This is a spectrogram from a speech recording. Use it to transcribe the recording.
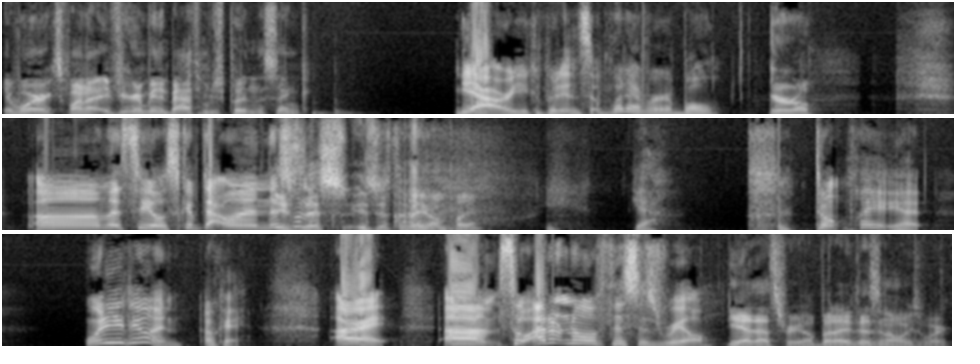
it works. Why not? If you're gonna be in the bathroom, just put it in the sink, Yeah, or you could put it in some, whatever a bowl. girl. Um, let's see. We'll skip that one. This is one, this is this the video I'm playing? yeah. don't play it yet. What are you doing? Okay. All right. Um, so I don't know if this is real. Yeah, that's real, but it doesn't always work.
